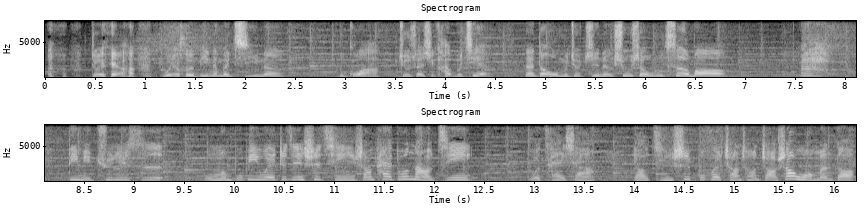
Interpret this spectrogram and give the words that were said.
对呀，我又何必那么急呢？不过啊，就算是看不见，难道我们就只能束手无策吗？蒂米屈律斯，我们不必为这件事情伤太多脑筋。我猜想，妖精是不会常常找上我们的，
